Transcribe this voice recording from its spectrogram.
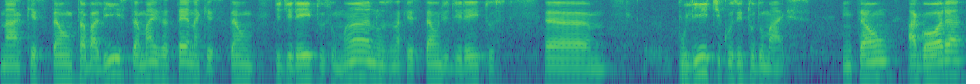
na questão trabalhista, mas até na questão de direitos humanos, na questão de direitos uh, políticos e tudo mais. Então, agora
